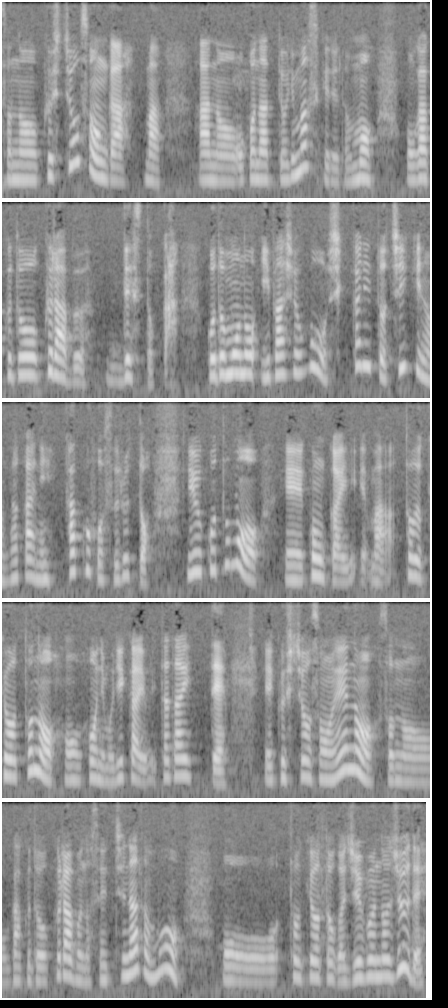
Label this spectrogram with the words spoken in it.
その区市町村が、まああの行っておりますけれども学童クラブですとか子どもの居場所をしっかりと地域の中に確保するということも、えー、今回、まあ、東京都の方にも理解をいただいて、え、区市町村へのその学童クラブの設置なども東京都が10分の10で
